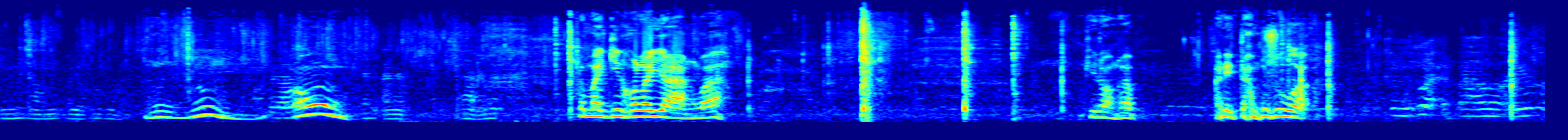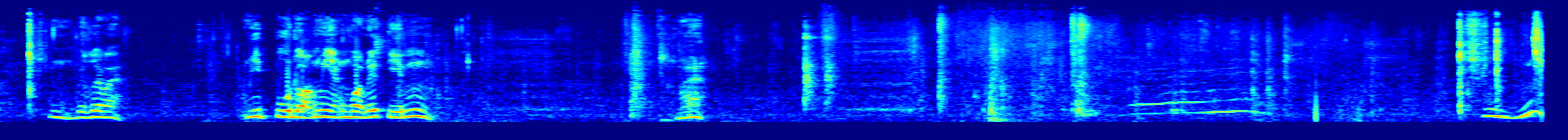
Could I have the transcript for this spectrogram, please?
กินไม่เอานิดเดียวก็พออืมเอาอันอันนั้นอ่านลูก ทำไมกินคนละอย่างวะ พี่น้องครับ อันนี้ตำซั่วผมก็เอาอันนี้ก่อนอืมไปช่วยมามีปูดองมีอย่างพร้อมได้ติ๋มมาอืม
